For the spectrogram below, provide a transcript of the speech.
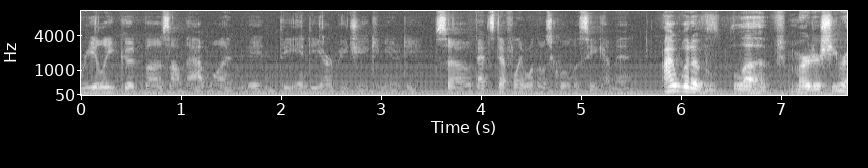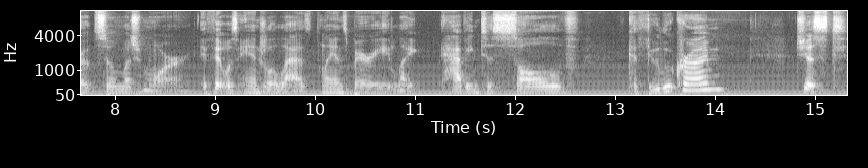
really good buzz on that one in the indie RPG community. So that's definitely one of those cool to see come in. I would have loved Murder She Wrote so much more if it was Angela Las- Lansbury like having to solve Cthulhu crime. Just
